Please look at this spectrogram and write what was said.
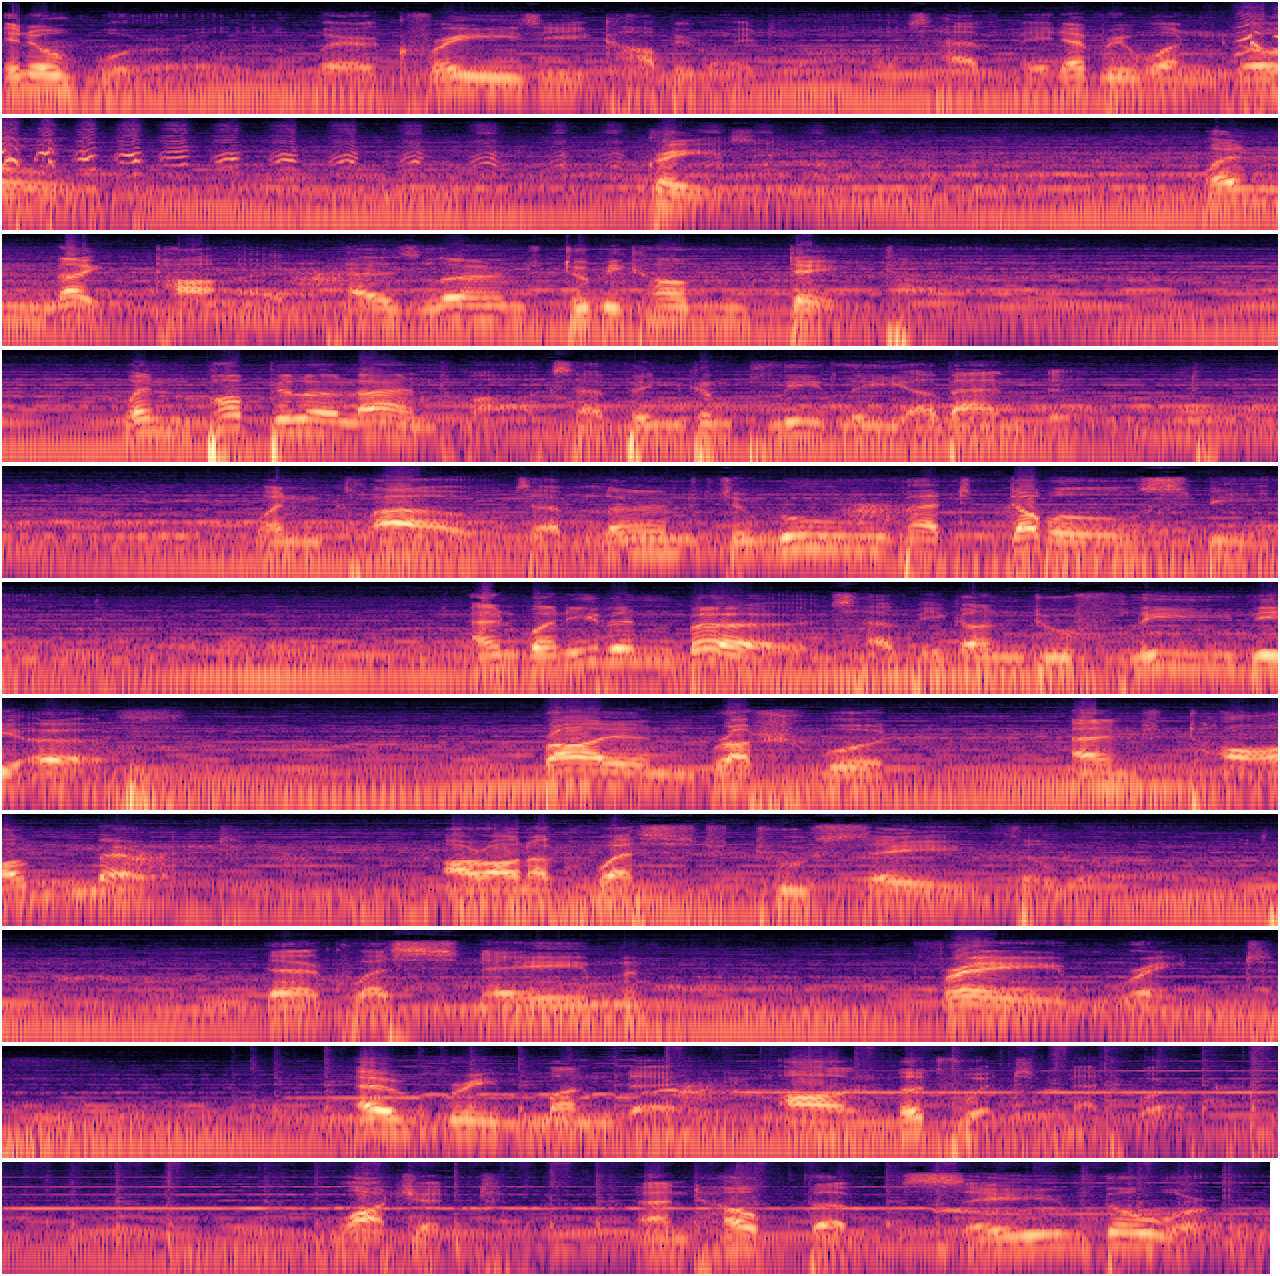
In a world where crazy copyright laws have made everyone go crazy. When nighttime has learned to become daytime. When popular landmarks have been completely abandoned. When clouds have learned to move at double speed. And when even birds have begun to flee the earth. Brian Brushwood and Tom Merritt are on a quest to save the world. Their quest's name, Framerate. Every Monday on the Twit Network. Watch it and help them save the world.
